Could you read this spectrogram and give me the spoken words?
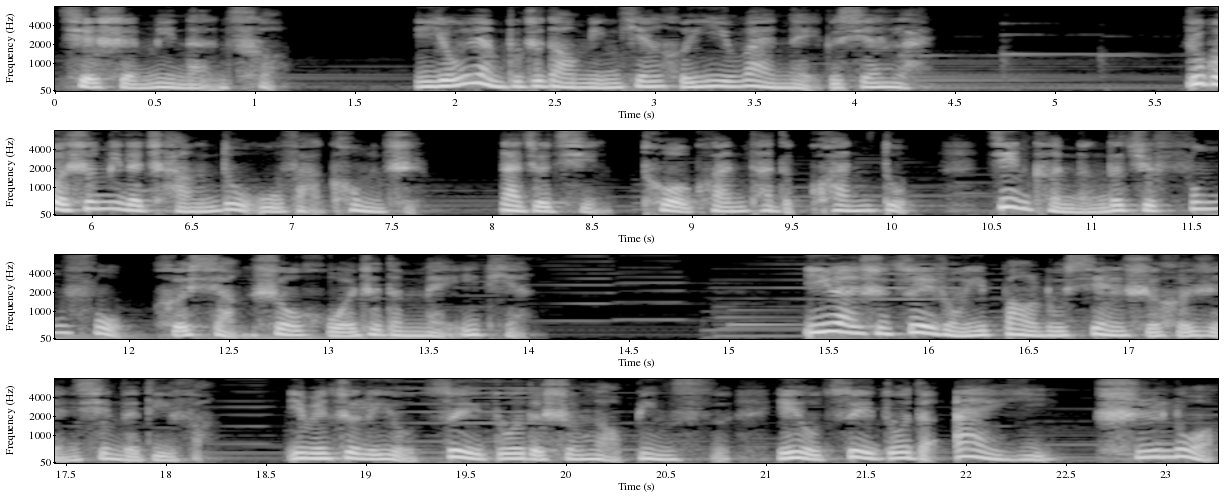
且神秘难测，你永远不知道明天和意外哪个先来。如果生命的长度无法控制，那就请拓宽它的宽度，尽可能的去丰富和享受活着的每一天。医院是最容易暴露现实和人性的地方，因为这里有最多的生老病死，也有最多的爱意、失落、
